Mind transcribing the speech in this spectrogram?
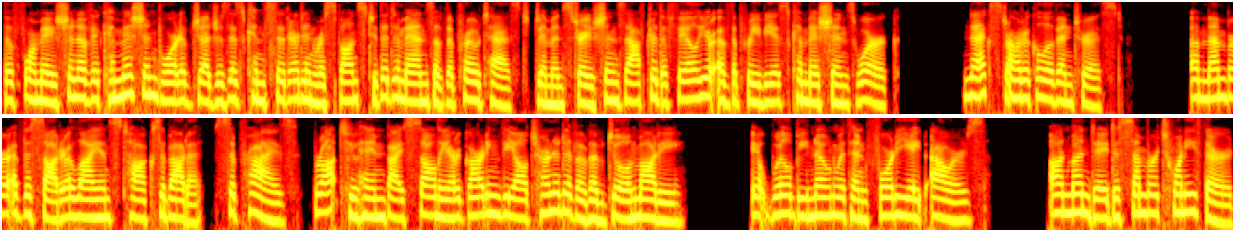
The formation of the Commission Board of Judges is considered in response to the demands of the protest demonstrations after the failure of the previous Commission's work. Next article of interest. A member of the Sadr Alliance talks about a surprise brought to him by Salih regarding the alternative of Abdul Mahdi. It will be known within 48 hours. On Monday, December 23,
